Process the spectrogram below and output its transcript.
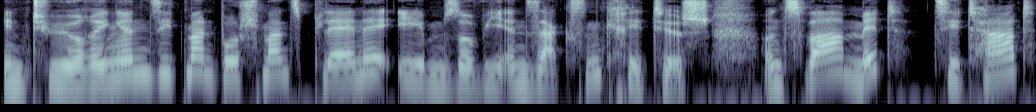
In Thüringen sieht man Buschmanns Pläne ebenso wie in Sachsen kritisch. Und zwar mit, Zitat,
